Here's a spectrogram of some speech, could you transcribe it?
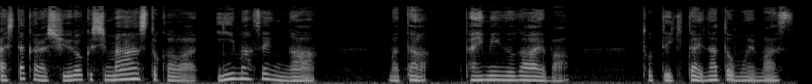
明日から収録しますとかは言いませんが、またタイミングが合えば撮っていきたいなと思います。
